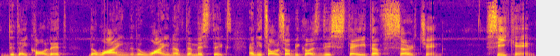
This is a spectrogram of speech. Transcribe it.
they call it the wine, the wine of the mystics. And it's also because this state of searching, seeking,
